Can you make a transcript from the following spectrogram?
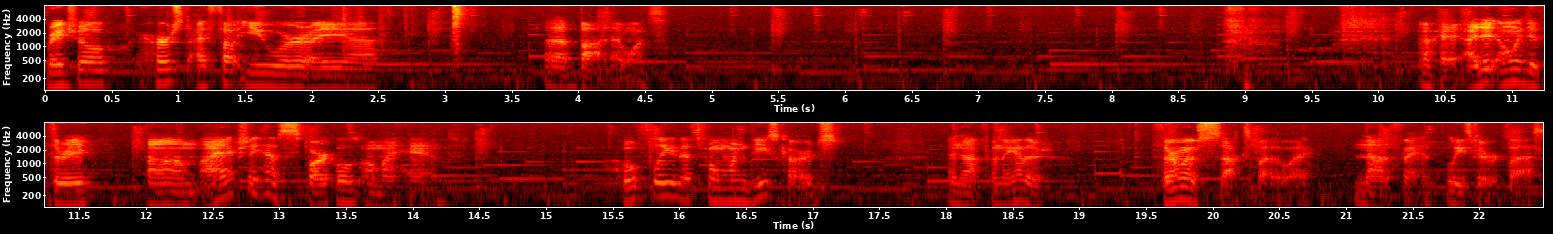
Rachel Hurst, I thought you were a, uh, a bot at once. okay, I did only did three. Um, I actually have sparkles on my hand. Hopefully that's from one of these cards, and not from the other. Thermo sucks, by the way. Not a fan. Least favorite class.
